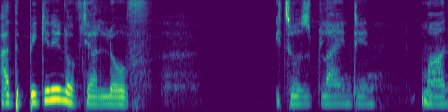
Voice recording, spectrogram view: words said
At the beginning of their love, it was blinding, man.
